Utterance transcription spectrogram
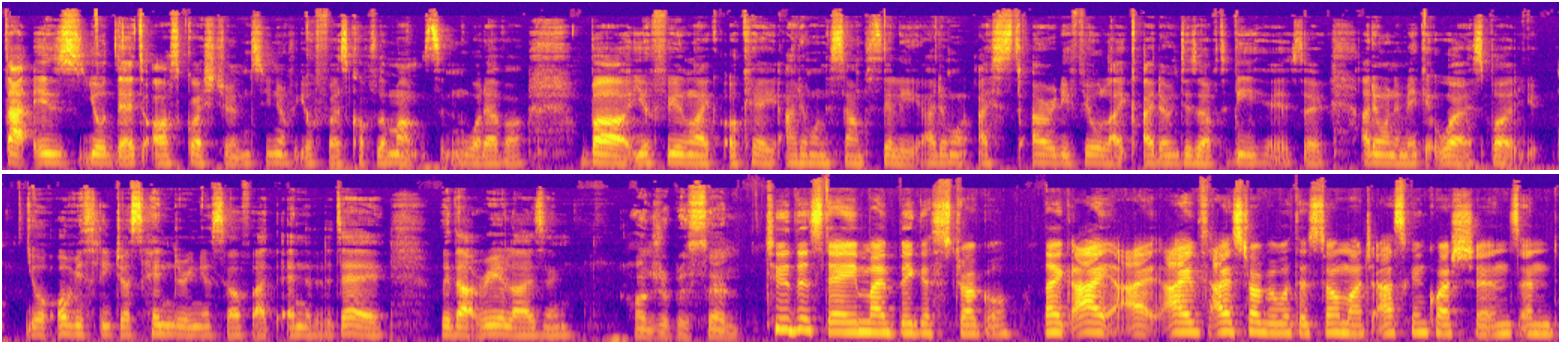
That is you're there to ask questions, you know, for your first couple of months and whatever. But you're feeling like, okay, I don't want to sound silly. I don't want. I, I already feel like I don't deserve to be here, so I don't want to make it worse. But you, you're obviously just hindering yourself at the end of the day without realizing. Hundred percent. To this day, my biggest struggle. Like I I I've, I struggle with this so much. Asking questions and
